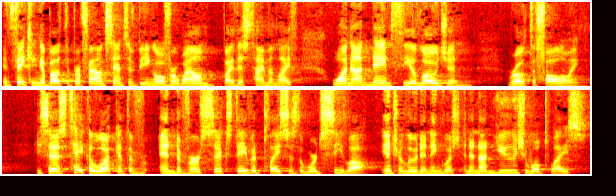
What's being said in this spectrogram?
In thinking about the profound sense of being overwhelmed by this time in life, one unnamed theologian wrote the following. He says, Take a look at the end of verse 6. David places the word Selah, interlude in English, in an unusual place.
